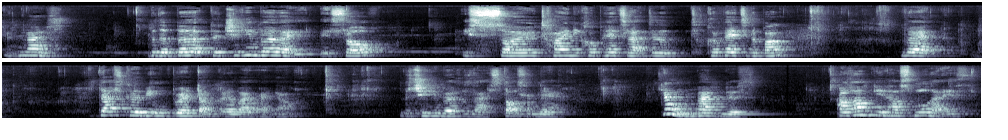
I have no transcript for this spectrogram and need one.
it's nice. But the bur the chicken burger itself is so tiny compared to like the compared to the bun. Like that's gonna be all bread that I'm gonna bite right now. The chicken burger's like starts from there. Oh madness. I can't believe how small that is.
